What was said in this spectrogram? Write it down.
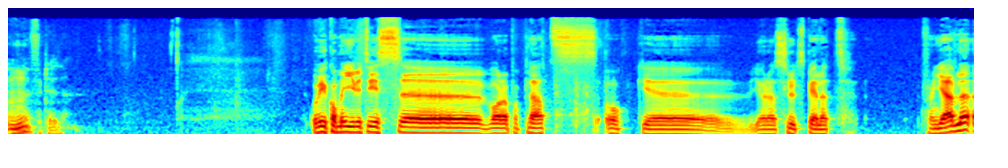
Mm. för tiden. Och vi kommer givetvis eh, vara på plats och eh, göra slutspelet från Gävle.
